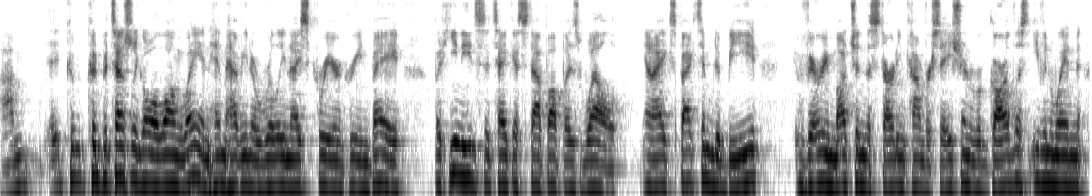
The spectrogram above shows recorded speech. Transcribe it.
um, it could, could potentially go a long way in him having a really nice career in Green Bay. But he needs to take a step up as well. And I expect him to be very much in the starting conversation, regardless, even when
